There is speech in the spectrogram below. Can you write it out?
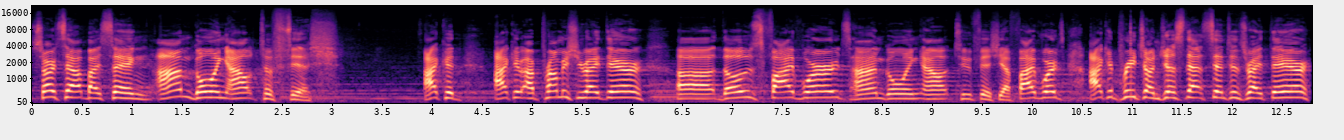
Starts out by saying, "I'm going out to fish." I could I, can, I promise you right there, uh, those five words, I'm going out to fish. Yeah, five words. I could preach on just that sentence right there.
